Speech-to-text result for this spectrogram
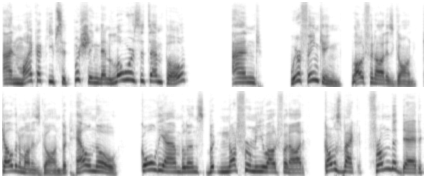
And Majka keeps it pushing, then lowers the tempo. And we're thinking Wout van Aert is gone, Kelderman is gone, but hell no. Call the ambulance, but not for me, Wout van Aert. Comes back from the dead.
